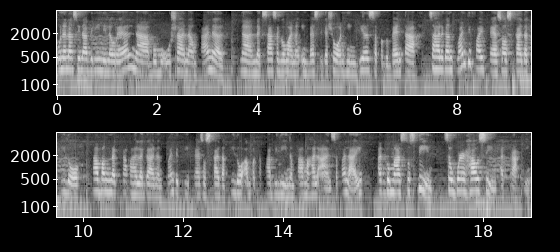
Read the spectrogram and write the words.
Una nang sinabi rin ni Laurel na bumuo siya ng panel na nagsasagawa ng investigasyon hinggil sa pagbebenta sa halagang 25 pesos kada kilo habang nagkakahalaga ng 23 pesos kada kilo ang pagkakabili ng pamahalaan sa palay at gumastos din sa warehousing at tracking.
